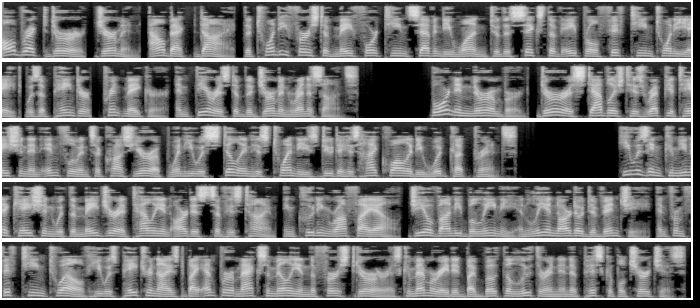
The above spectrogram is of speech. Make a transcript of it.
Albrecht Dürer, German, Albrecht die, the 21st of May 1471 to the 6th of April 1528, was a painter, printmaker, and theorist of the German Renaissance. Born in Nuremberg, Dürer established his reputation and influence across Europe when he was still in his twenties due to his high-quality woodcut prints. He was in communication with the major Italian artists of his time, including Raphael, Giovanni Bellini and Leonardo da Vinci, and from 1512 he was patronized by Emperor Maximilian I. Dürer as commemorated by both the Lutheran and Episcopal churches.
